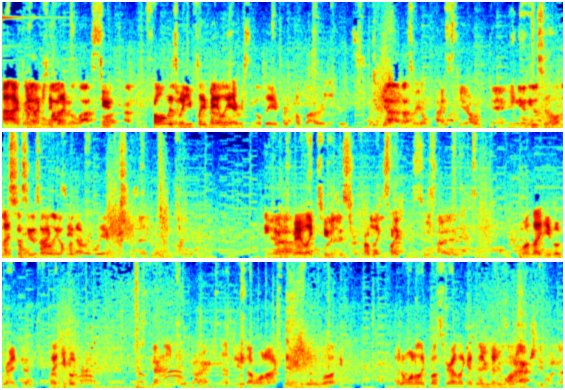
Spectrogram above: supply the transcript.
I, I'm Yeah, actually blaming. the last Dude, kind of the problem is when you play melee every single day for a couple hours, it hurts. Yeah, that's why you don't practice eight hours a He knew he was gonna lose because he was don't at like practice hours a 140 day. matches. I think Yeah. maybe like two, just, probably just like like suicided. I'm on that Evo grind, man. That grind. Evil guy. Yeah, dude. I want to actually do really well at Evo. I don't want to like bust her out like I did You, you want to actually win the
